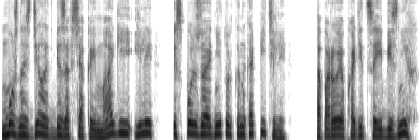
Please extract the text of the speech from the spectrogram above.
можно сделать безо всякой магии или используя одни только накопители — а порой обходиться и без них.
